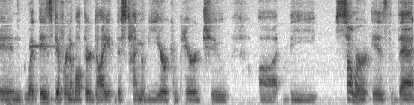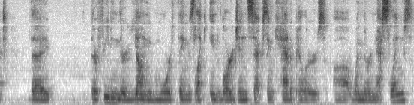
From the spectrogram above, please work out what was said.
And what is different about their diet this time of year compared to uh, the summer is that the they're feeding their young more things like large insects and caterpillars uh, when they're nestlings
